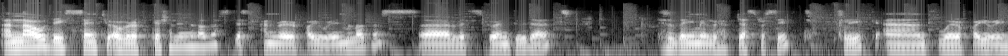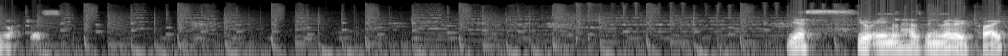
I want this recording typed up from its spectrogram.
And now they sent you a verification email address. Just you can verify your email address. Uh, let's go and do that this is the email we have just received click and verify your email address. Yes your email has been verified.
